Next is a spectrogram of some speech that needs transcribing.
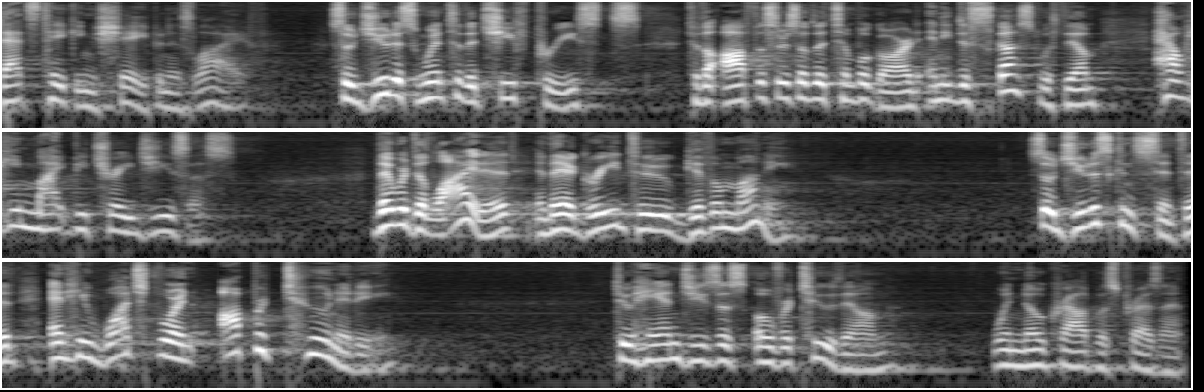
that's taking shape in his life. So Judas went to the chief priests, to the officers of the temple guard, and he discussed with them how he might betray Jesus. They were delighted and they agreed to give him money. So Judas consented and he watched for an opportunity to hand Jesus over to them when no crowd was present.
